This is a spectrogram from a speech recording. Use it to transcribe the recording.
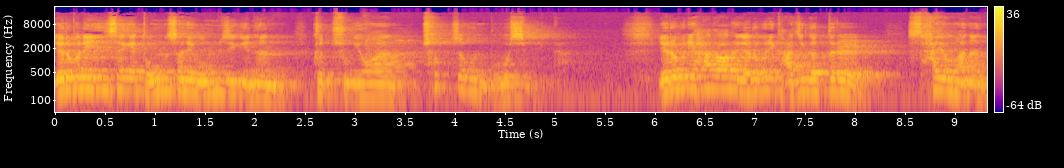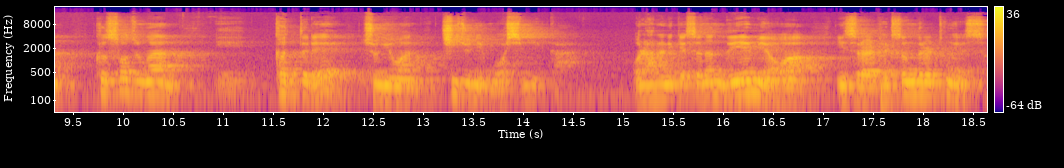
여러분의 인생의 동선에 움직이는 그 중요한 초점은 무엇입니까? 여러분이 하루하루 여러분이 가진 것들을 사용하는 그 소중한 것들의 중요한 기준이 무엇입니까? 오늘 하나님께서는 느헤미야와 이스라엘 백성들을 통해서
